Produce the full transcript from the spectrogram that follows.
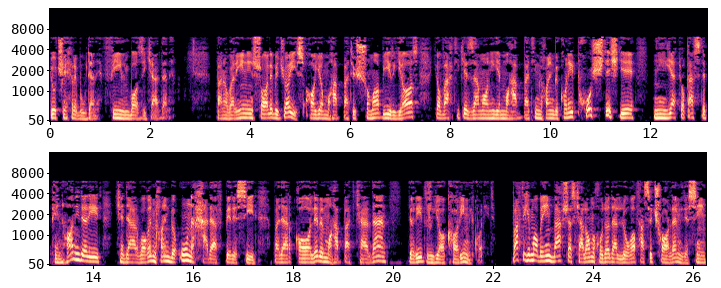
دو چهره بودنه فیلم بازی کردنه. بنابراین این سوال به جایی است آیا محبت شما بیریاست یا وقتی که زمانی محبتی می‌خواین بکنید پشتش یه نیت و قصد پنهانی دارید که در واقع می‌خواین به اون هدف برسید و در قالب محبت کردن دارید ریاکاری می‌کنید. وقتی که ما به این بخش از کلام خدا در لغا فصل 14 می‌رسیم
